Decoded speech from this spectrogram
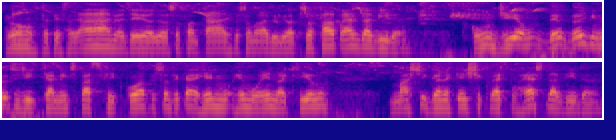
pronto, a pessoa, ah, meu Deus, eu sou fantástico, eu sou maravilhoso, a pessoa fala para resto da vida. Com um dia, um, dois minutos de que a mente pacificou, a pessoa fica remoendo aquilo, mastigando aquele chiclete pro resto da vida, né?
